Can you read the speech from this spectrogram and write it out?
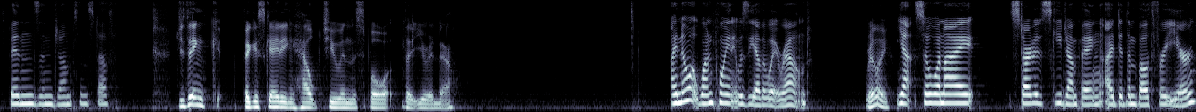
spins and jumps and stuff. Do you think figure skating helped you in the sport that you're in now? I know at one point it was the other way around. Really? Yeah, so when I started ski jumping, I did them both for a year,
